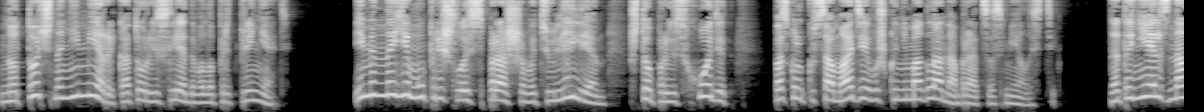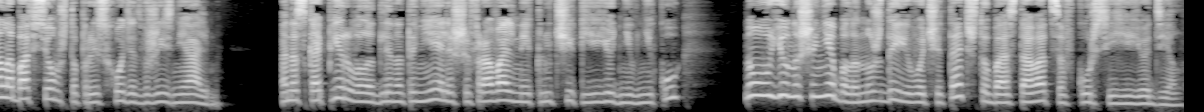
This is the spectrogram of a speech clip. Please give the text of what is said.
но точно не меры, которые следовало предпринять. Именно ему пришлось спрашивать у Лилиан, что происходит, поскольку сама девушка не могла набраться смелости. Натаниэль знал обо всем, что происходит в жизни Альмы. Она скопировала для Натаниэля шифровальные ключи к ее дневнику, но у юноши не было нужды его читать, чтобы оставаться в курсе ее дел.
